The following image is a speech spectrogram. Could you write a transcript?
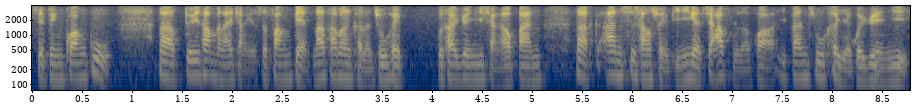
这边光顾，那对于他们来讲也是方便，那他们可能就会不太愿意想要搬。那按市场水平一个加幅的话，一般租客也会愿意。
